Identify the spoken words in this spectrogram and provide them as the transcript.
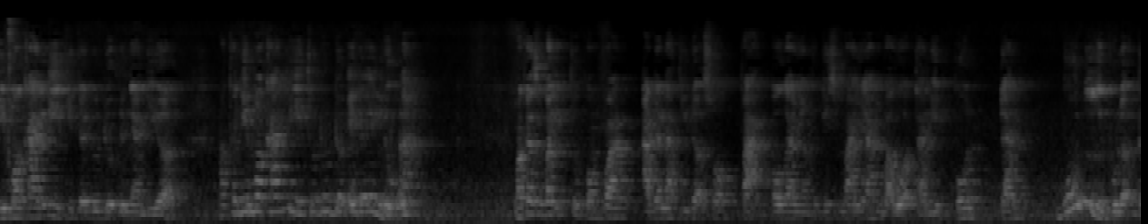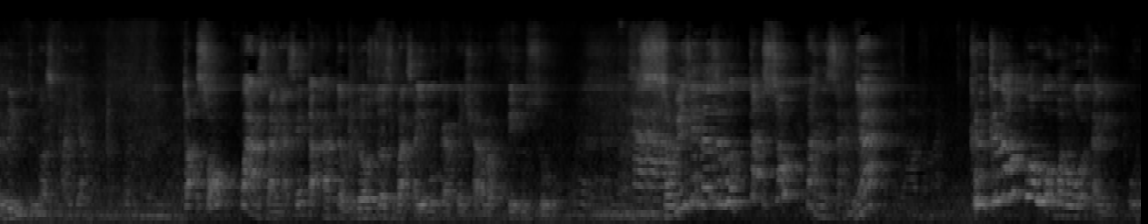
lima kali kita duduk dengan dia. Maka lima kali itu duduk elok-elok lah. Maka sebab itu perempuan adalah tidak sopan orang yang pergi sembahyang bawa telefon dan bunyi pula dering tengah sembahyang. Tak sopan sangat. Saya tak kata berdosa sebab saya bukan pensyarah fiqh usul. Tapi saya nak sebut tak sopan sangat. Kenapa awak bawa telefon?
